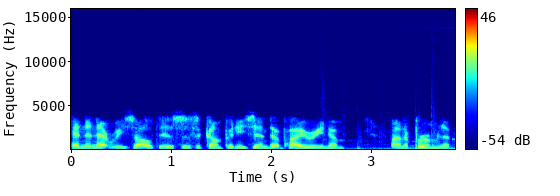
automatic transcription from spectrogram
and the net result is is the companies end up hiring them on a permanent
